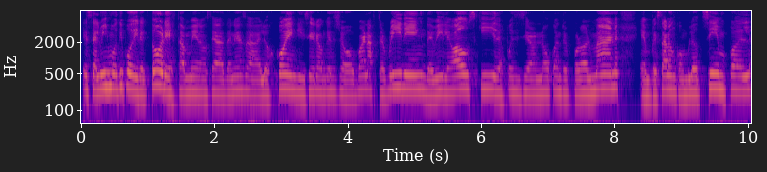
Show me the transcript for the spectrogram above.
es el mismo tipo de directores también, o sea, tenés a los Coen que hicieron, qué sé yo, Burn After Reading, de Big Lebowski, después hicieron No Country for All Men, empezaron con Blood Simple,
